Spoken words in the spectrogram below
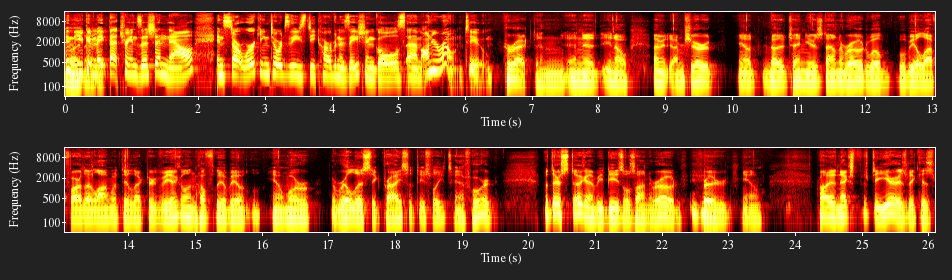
And you can make that transition now and start working towards these decarbonization goals um, on your own too. Correct, and and it, you know, I mean, I'm sure you know another ten years down the road, we'll we'll be a lot farther along with the electric vehicle, and hopefully, it'll be a you know more a realistic price that these fleets can afford. But there's still going to be diesels on the road for you know probably the next fifty years because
